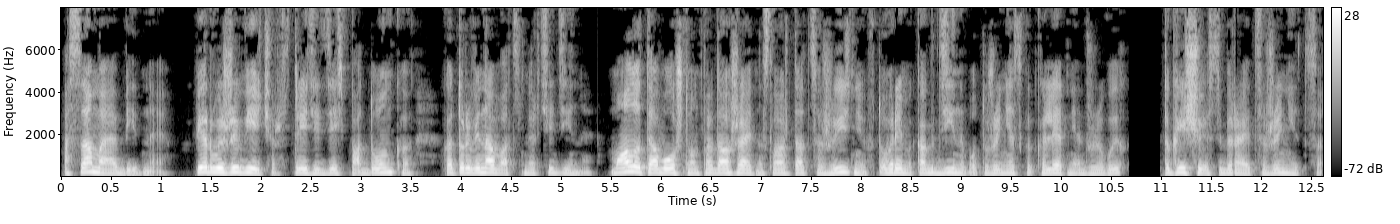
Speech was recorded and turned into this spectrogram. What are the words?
А самое обидное – в первый же вечер встретить здесь подонка, который виноват в смерти Дины. Мало того, что он продолжает наслаждаться жизнью, в то время как Дина вот уже несколько лет нет в живых, так еще и собирается жениться.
